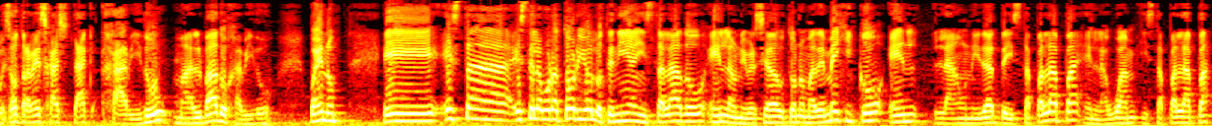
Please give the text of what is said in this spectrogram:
Pues otra vez hashtag Javidú, malvado Javidú. Bueno, eh, esta, este laboratorio lo tenía instalado en la Universidad Autónoma de México, en la unidad de Iztapalapa, en la UAM Iztapalapa,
